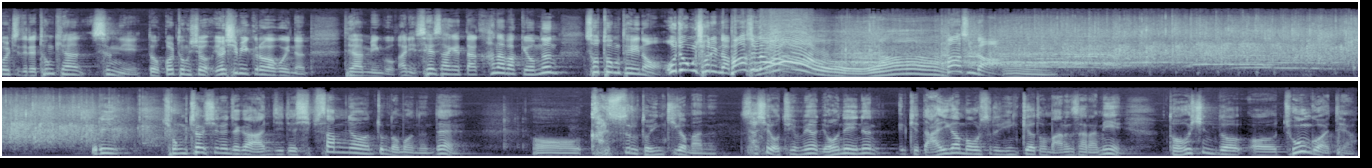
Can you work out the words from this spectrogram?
꼴찌들의 통쾌한 승리 또 꼴통쇼 열심히 이끌어가고 있는 대한민국 아니 세상에 딱 하나밖에 없는 소통 테이너 오종철입니다. 반갑습니다. wow, 야. 반갑습니다. 우리 종철 씨는 제가 안지 이제 13년 좀 넘었는데 어, 갈수록 더 인기가 많은. 사실 어떻게 보면 연예인은 이렇게 나이가 먹을수록 인기가 더 많은 사람이 더 훨씬 더 어, 좋은 것 같아요.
